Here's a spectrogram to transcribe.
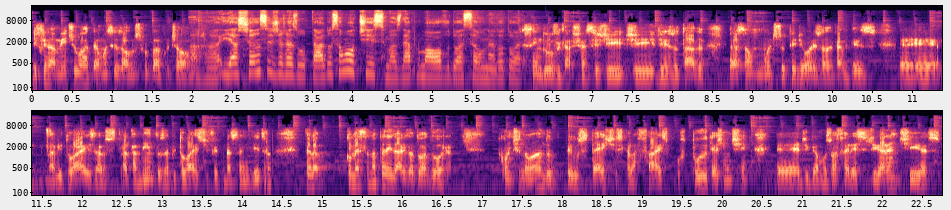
e finalmente guardamos esses óvulos para o banco de óvulos. Uhum. E as chances de resultado são altíssimas, né, para uma ovo doação, né, doutor? Sem dúvida, as chances de, de, de resultado elas são muito superiores às gravidezes é, é, habituais, aos tratamentos habituais de fecundação in vitro, pela Começando pela idade da doadora continuando pelos testes que ela faz, por tudo que a gente, é, digamos, oferece de garantias.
